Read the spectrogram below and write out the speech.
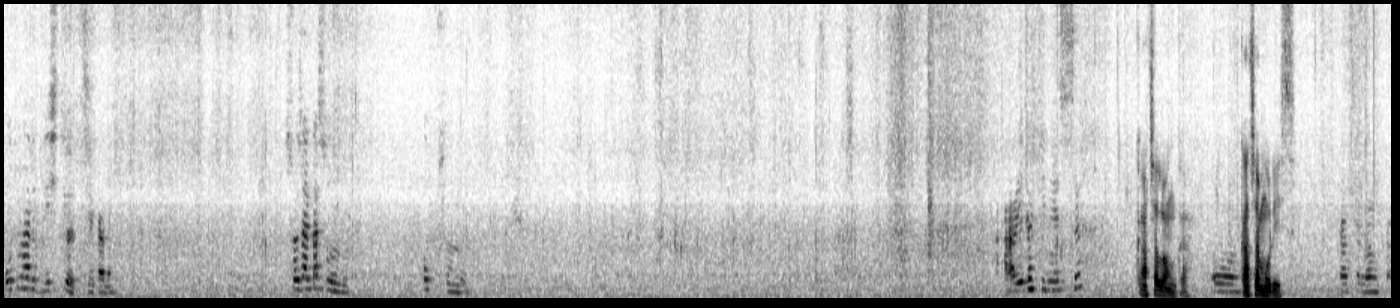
প্রচুর হারে বৃষ্টি হচ্ছে এখানে। শসাটা সুন্দর, খুব সুন্দর। আর এটা কিনে এসছে? কাঁচা লঙ্কা। ও। কাঁচা মরিচ। কাঁচা লঙ্কা।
